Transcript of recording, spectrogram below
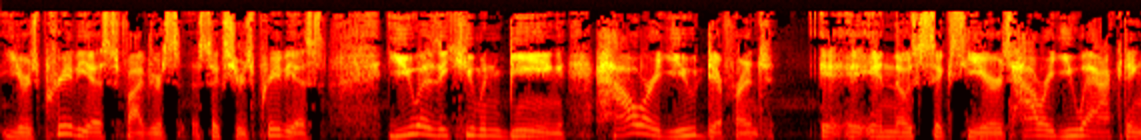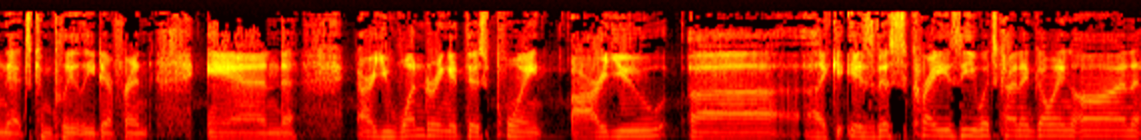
years previous, five years, six years previous. You as a human being, how are you different in those six years? How are you acting that's completely different? And are you wondering at this point, are you uh, like, is this crazy what's kind of going on?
